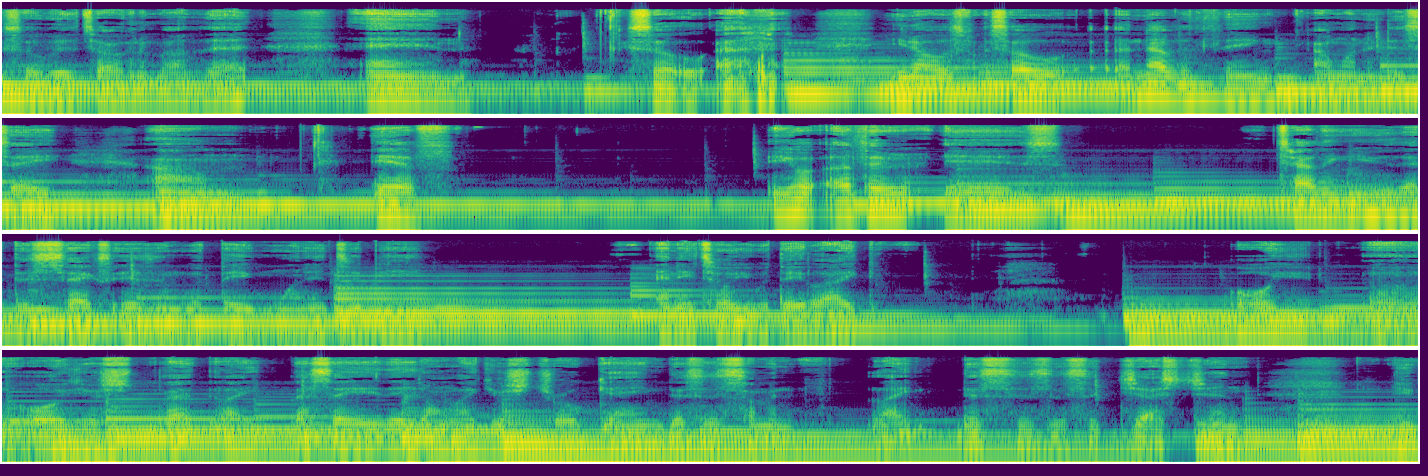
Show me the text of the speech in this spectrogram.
So, we're talking about that. And so, uh, you know, so another thing I wanted to say um, if your other is telling you that the sex isn't what they want it to be, and they tell you what they like, or you, uh, or your like, let's say they don't like your stroke game. This is something like this is a suggestion you,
